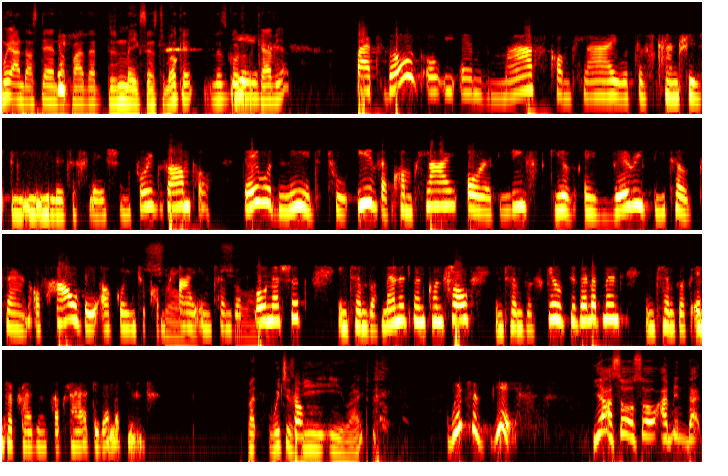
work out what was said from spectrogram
we understand the part that didn't make sense to me. Okay, let's go yes. to the caveat. But those OEMs must comply with this country's BEE legislation. For example, they would need to either comply or at least give a very detailed plan of how they are going to comply sure, in terms sure. of ownership, in terms of management control, in terms of skills development, in terms of enterprise and supplier development. But which is so, BEE, right? which is yes. Yeah, so so I mean that,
